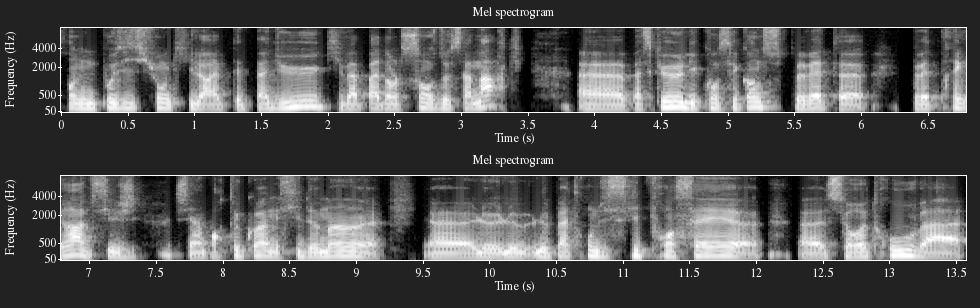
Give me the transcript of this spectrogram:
prendre une position qu'il aurait peut-être pas dû, qui va pas dans le sens de sa marque. Euh, parce que les conséquences peuvent être euh, peuvent être très graves. Si c'est n'importe quoi, mais si demain euh, le, le, le, patron du slip français euh, se retrouve à,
